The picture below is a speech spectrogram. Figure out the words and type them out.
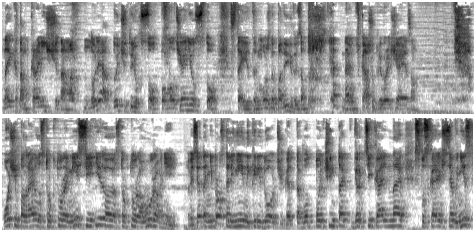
на там кровище там от 0 до 400, по умолчанию 100 стоит, можно подвигать, там в кашу превращается. Очень понравилась структура миссии и э, структура уровней. То есть это не просто линейный коридорчик, это вот очень так вертикально спускаешься вниз.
